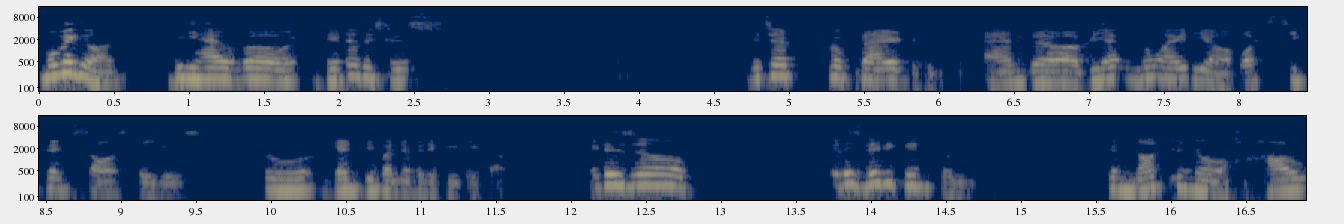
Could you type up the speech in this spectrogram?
Moving on, we have uh, databases which are proprietary and uh, we have no idea what secret sauce they use to get the vulnerability data. It is uh, it is very painful to not to know how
